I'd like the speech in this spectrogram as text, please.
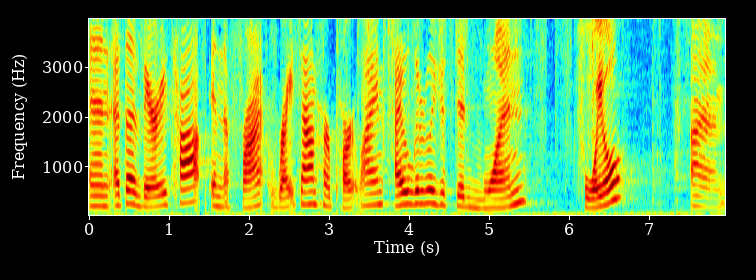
And at the very top in the front, right down her part line, I literally just did one foil um,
